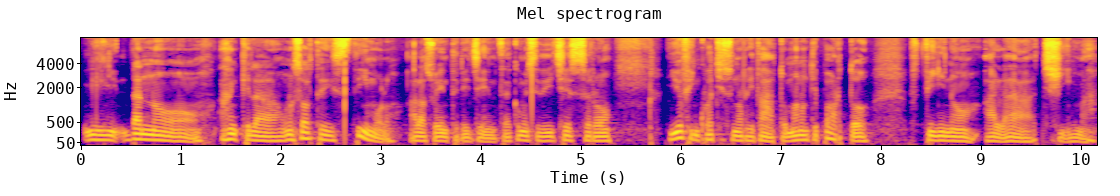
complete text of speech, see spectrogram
gli danno anche la, una sorta di stimolo alla sua intelligenza. È come se dicessero: Io fin qua ci sono arrivato, ma non ti porto fino alla cima.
